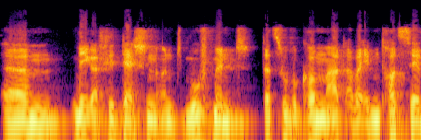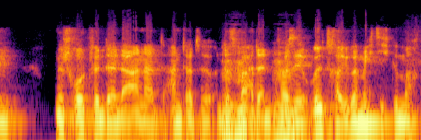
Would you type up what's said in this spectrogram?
ähm, mega viel Dashen und Movement dazu bekommen hat, aber eben trotzdem eine Schrotflinte in der Hand, hatte. Und das Mhm, war hat dann mhm. quasi ultra übermächtig gemacht.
